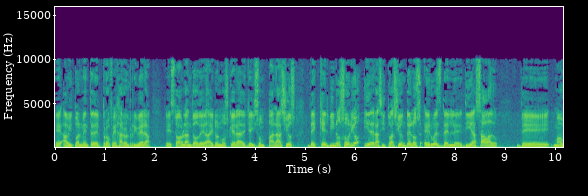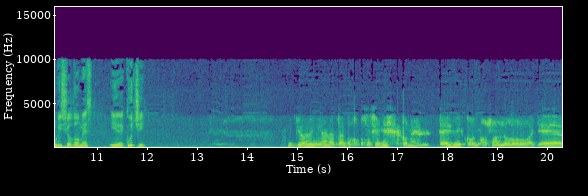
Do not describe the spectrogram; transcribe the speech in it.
eh, habitualmente del profe Harold Rivera. Estoy hablando de Iron Mosquera, de Jason Palacios, de Kelvin Osorio y de la situación de los héroes del día sábado, de Mauricio Gómez y de Cuchi. Yo venía lanzando conversaciones con el técnico, no solo ayer,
